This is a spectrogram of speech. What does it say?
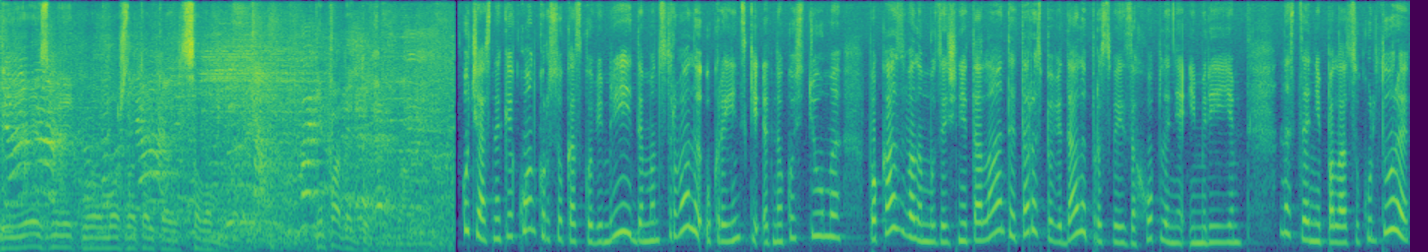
И ее изменить можно только самому. Не падать духом. Учасники конкурсу Казкові мрії демонстрували українські етнокостюми, показували музичні таланти та розповідали про свої захоплення і мрії. На сцені Палацу культури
